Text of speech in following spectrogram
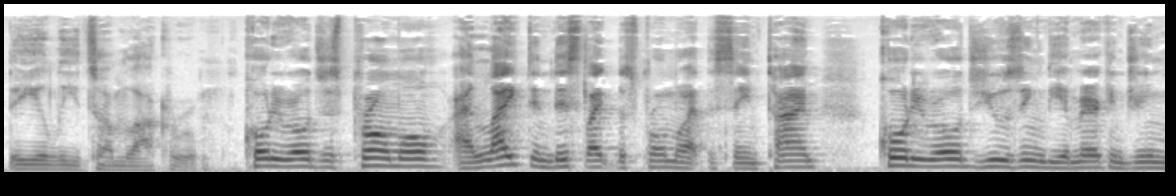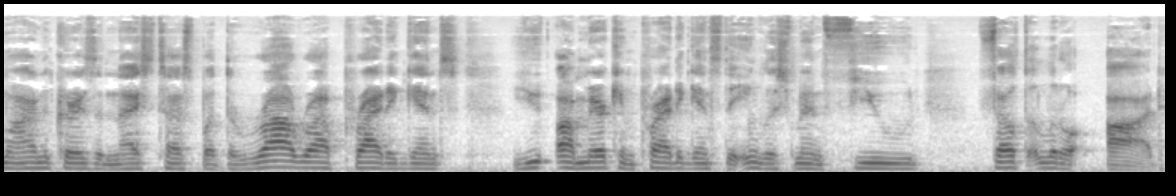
the elite um, locker room. Cody Rhodes' promo, I liked and disliked this promo at the same time. Cody Rhodes using the American Dream moniker is a nice touch, but the rah rah pride against you, American pride against the Englishman feud felt a little odd.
